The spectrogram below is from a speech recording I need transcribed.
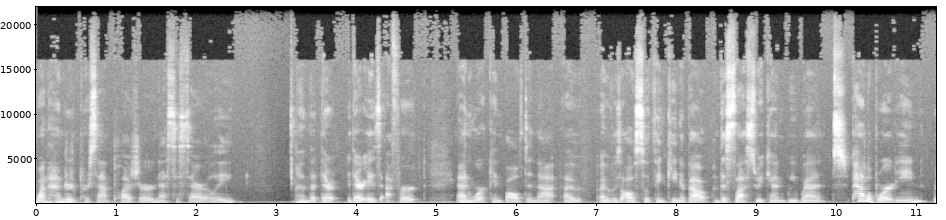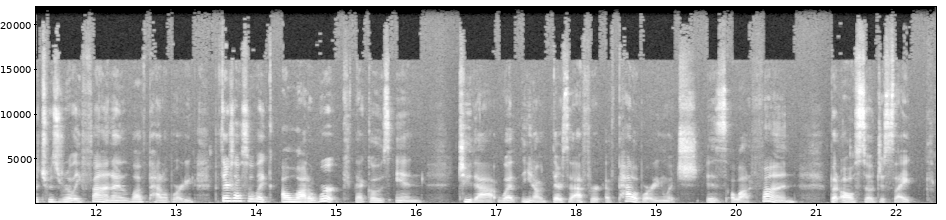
100% pleasure necessarily and that there there is effort and work involved in that. I, I was also thinking about this last weekend we went paddleboarding, which was really fun. I love paddleboarding, but there's also like a lot of work that goes in to that. What you know, there's the effort of paddleboarding, which is a lot of fun, but also just like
